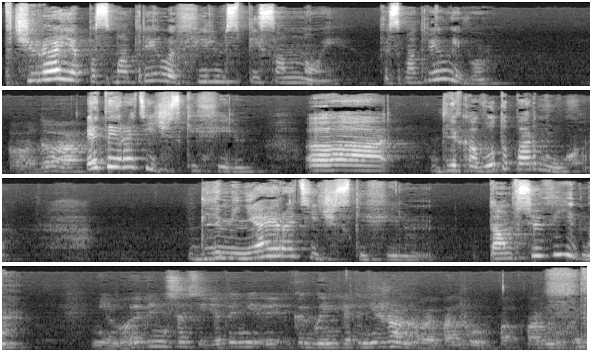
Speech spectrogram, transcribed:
Вчера я посмотрела фильм «Спи со мной». Ты смотрел его? А, да. Это эротический фильм. А, для кого-то порнуха. Для меня эротический фильм. Там все видно. Не, ну это не совсем, это не, э, как бы, это не жанровая порну- по- порнуха, это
